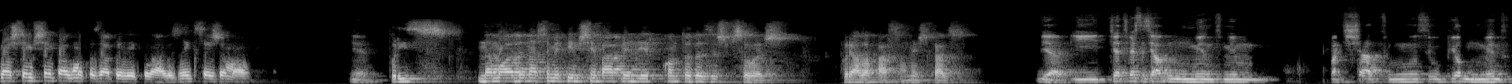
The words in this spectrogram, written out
nós temos sempre alguma coisa a aprender com elas, nem que seja mal. Yeah. Por isso, na moda, nós também temos sempre a aprender com todas as pessoas por ela passam, neste caso. Yeah. E já tiveste assim, algum momento mesmo pá, chato, não sei, o pior momento,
